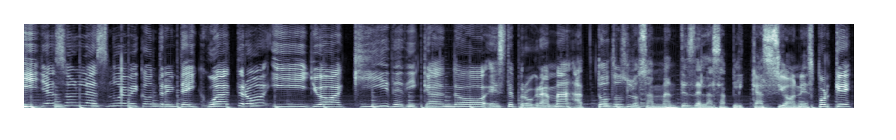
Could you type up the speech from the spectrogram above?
Y ya son las 9.34 y yo aquí dedicando este programa a todos los amantes de las aplicaciones, porque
